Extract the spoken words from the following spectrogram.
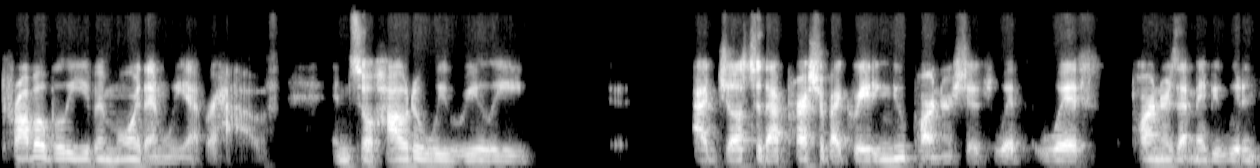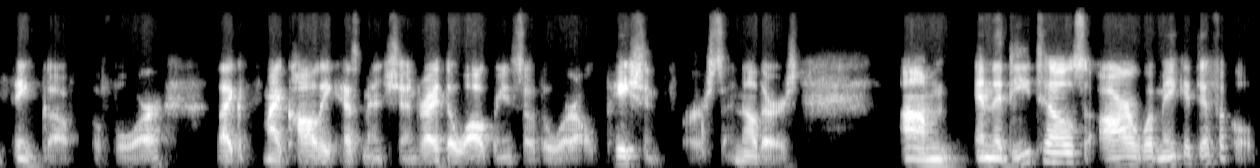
Probably even more than we ever have. And so, how do we really adjust to that pressure by creating new partnerships with, with partners that maybe we didn't think of before? Like my colleague has mentioned, right? The Walgreens of the world, Patient First, and others. Um, and the details are what make it difficult,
